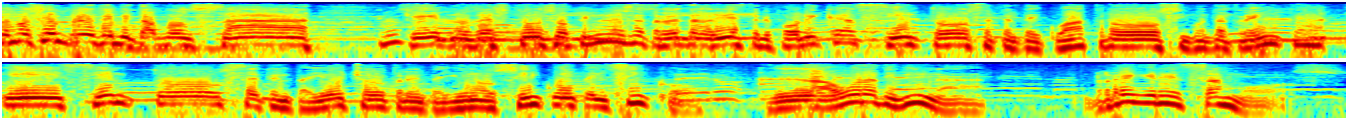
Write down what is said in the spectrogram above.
Como siempre, te invitamos a que nos des tus opiniones a través de las líneas telefónicas 174-5030 y 178-3155. La hora divina. Regresamos.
